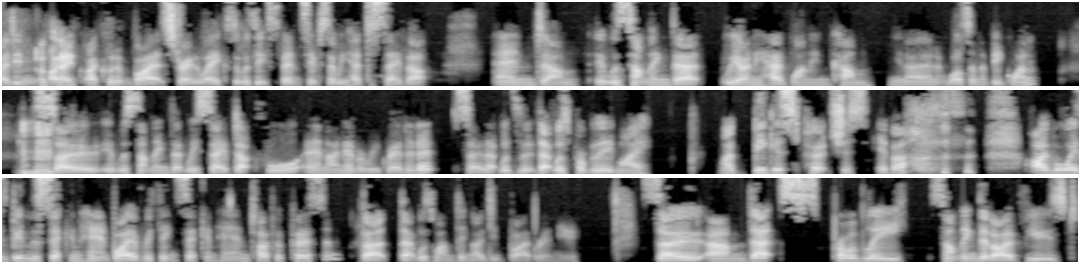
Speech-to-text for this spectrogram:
I didn't, Okay. I, I couldn't buy it straight away because it was expensive. So we had to save up and, um, it was something that we only had one income, you know, and it wasn't a big one. Mhm. So it was something that we saved up for and I never regretted it. So that was, that was probably my, my biggest purchase ever. I've always been the secondhand, buy everything secondhand type of person, but that was one thing I did buy brand new. So, um, that's probably something that I've used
